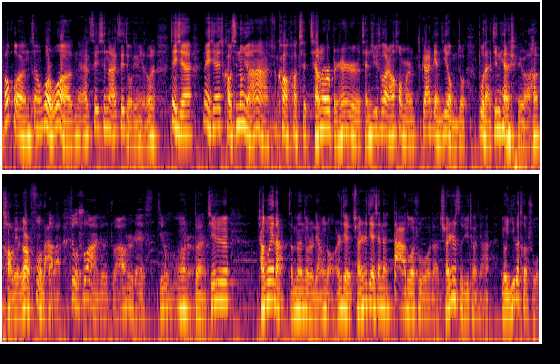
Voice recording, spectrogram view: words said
包括像沃尔沃那 X C 新的 X C 九零也都是这些那些靠新能源啊，靠靠前前轮本身是前驱车，然后后面加电机的，我们就不在今天的这个 讨论，有点复杂了。就说啊，就主要是这几种模式。，嗯对，其实常规的咱们就是两种，而且全世界现在大多数的全是四驱车型啊，有一个特殊，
